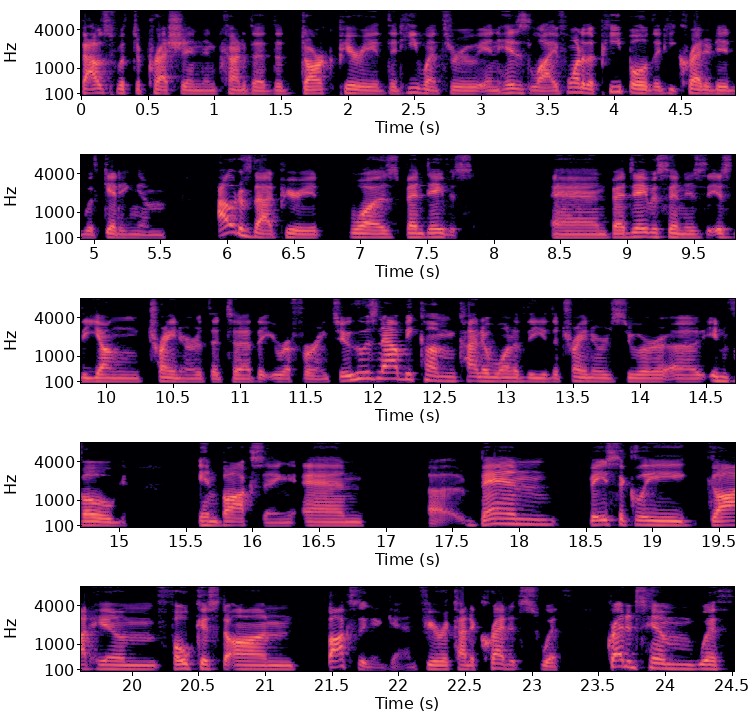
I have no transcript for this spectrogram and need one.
bouts with depression and kind of the, the dark period that he went through in his life. One of the people that he credited with getting him out of that period was Ben Davison and Ben Davison is is the young trainer that uh, that you're referring to, who's now become kind of one of the the trainers who are uh, in vogue in boxing. And uh, Ben basically got him focused on boxing again. Fury kind of credits with credits him with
